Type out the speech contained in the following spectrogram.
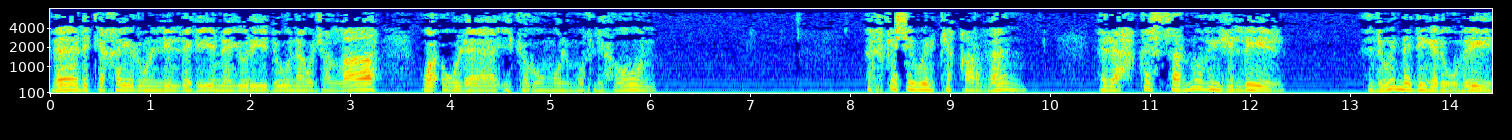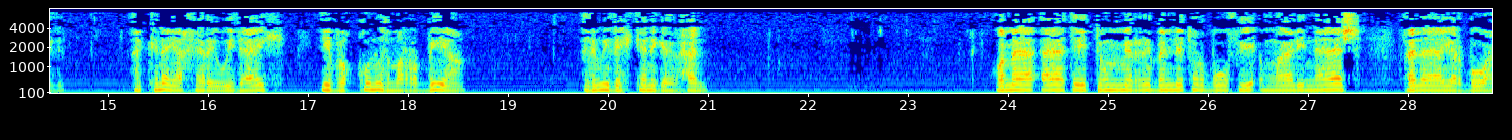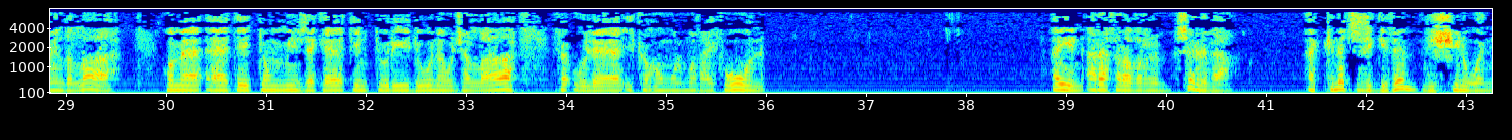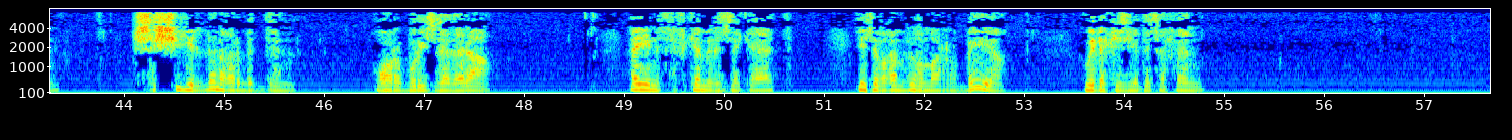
ذلك خير للذين يريدون وجه الله وأولئك هم المفلحون. أفكسي وين كقرفان راح قصر نوذيه الليل ذوين ديقر وبريد أكنا يا خيري وذاك يبقون ثم الربيع ذوي ذاك كان قربحان وما آتيتم من ربا لتربوا في أموال الناس فلا يربو عند الله. وما آتيتم من زكاة تريدون وجه الله فأولئك هم المضعفون. أين أرث رضرم سربع. أكنت زقثم ذي الشنوان سشي لن غرب الدن. غرب ريس زادرا أين تفكم الزكاة؟ يتبغى مذوذ الربية وذاك زيادة فن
